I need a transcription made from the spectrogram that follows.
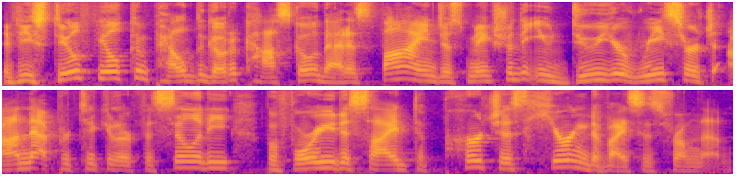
If you still feel compelled to go to Costco, that is fine. Just make sure that you do your research on that particular facility before you decide to purchase hearing devices from them.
